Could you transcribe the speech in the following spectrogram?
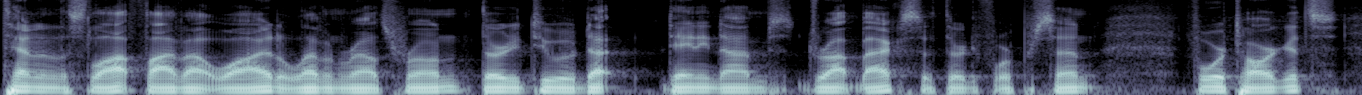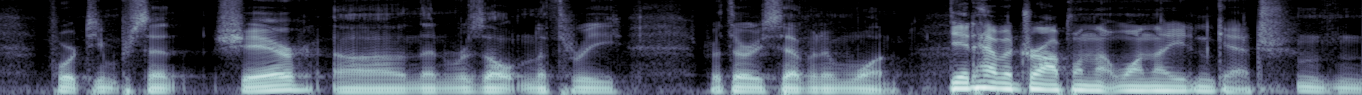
10 in the slot, 5 out wide, 11 routes run, 32 of da- Danny Dimes dropbacks, so 34%. four targets, 14% share, uh, and then result in a three for 37 and one. Did have a drop on that one that he didn't catch. Mm-hmm.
